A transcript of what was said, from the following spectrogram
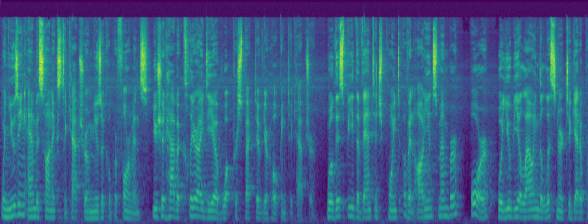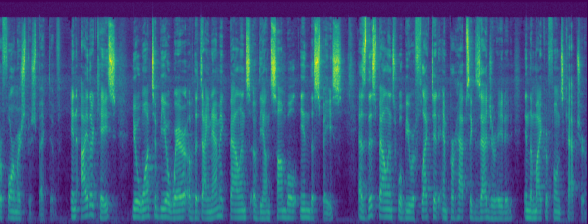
When using ambisonics to capture a musical performance, you should have a clear idea of what perspective you're hoping to capture. Will this be the vantage point of an audience member, or will you be allowing the listener to get a performer's perspective? In either case, you'll want to be aware of the dynamic balance of the ensemble in the space, as this balance will be reflected and perhaps exaggerated in the microphone's capture.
